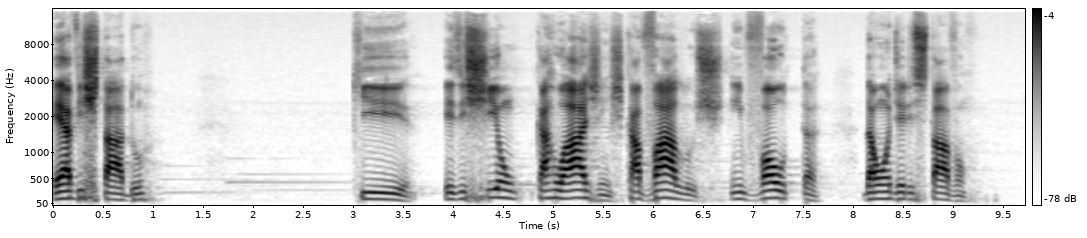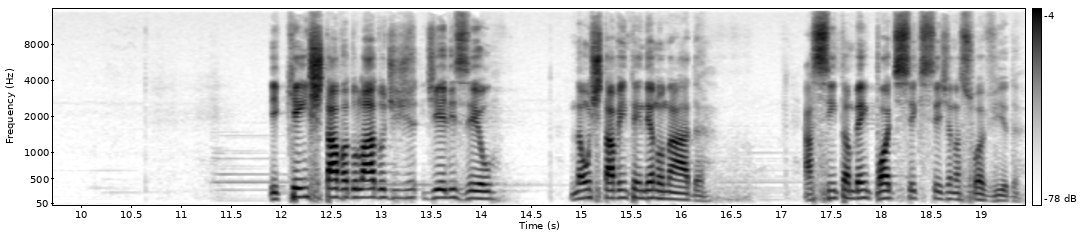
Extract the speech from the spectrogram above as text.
é avistado que existiam carruagens, cavalos em volta da onde eles estavam. E quem estava do lado de, de Eliseu não estava entendendo nada. Assim também pode ser que seja na sua vida.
